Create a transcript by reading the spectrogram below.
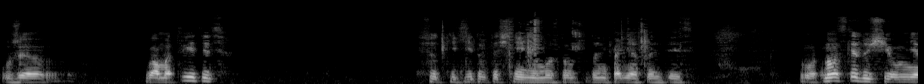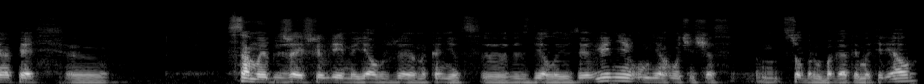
уже вам ответить. Все-таки какие-то уточнения, может вам что-то непонятно здесь. Вот. Ну а следующее у меня опять э, самое ближайшее время я уже наконец э, сделаю заявление. У меня очень сейчас собран богатый материал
